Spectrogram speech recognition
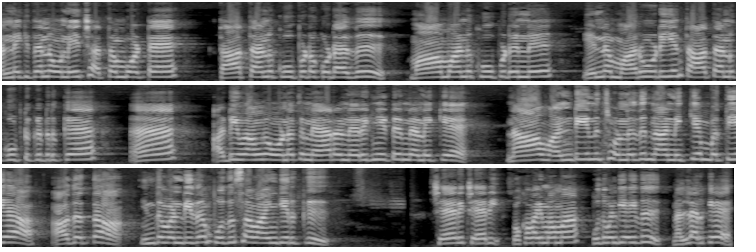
அன்னைக்கு தானே உன்னைய சத்தம் போட்டேன். தாத்தான்னு கூப்பிடக்கூடாது மாமான்னு கூப்பிடுன்னு. என்ன மறுபடியும் தாத்தான்னு கூப்பிட்டுக்கிட்டு இருக்க? அடி வாங்க உனக்கு நேரம் நெருங்கிட்டுன்னு நினைக்கேன். நான் வண்டின்னு சொன்னது நான் நிக்கேன் பத்தியா? அதத்தான். இந்த வண்டி தான் புதுசா வாங்கியிருக்கு. சரி சரி. முகவாய் மாமா. புது வண்டியா இது? நல்லா இருக்கே?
